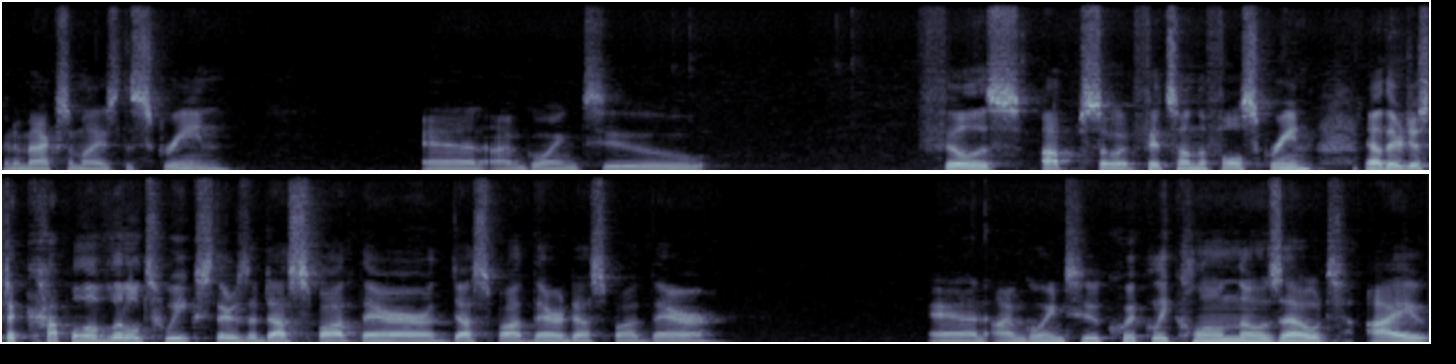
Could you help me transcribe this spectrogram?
I'm going to maximize the screen. And I'm going to fill this up so it fits on the full screen. Now, there are just a couple of little tweaks. There's a dust spot there, dust spot there, dust spot there and I'm going to quickly clone those out. I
